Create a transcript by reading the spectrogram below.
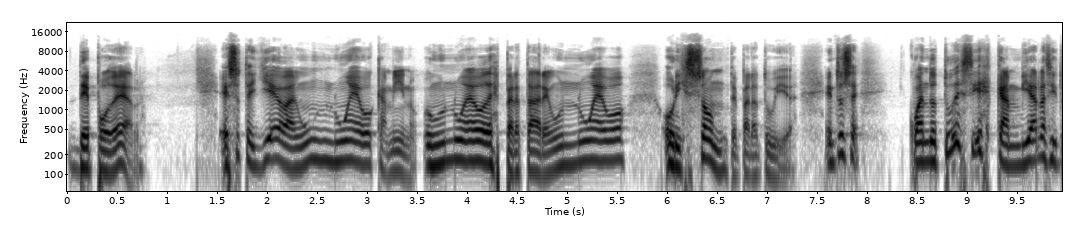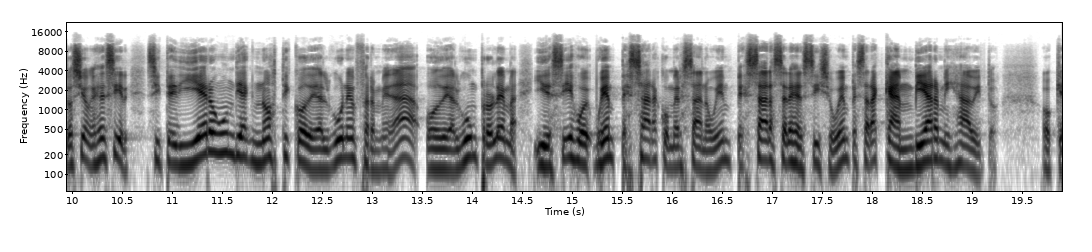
de poder, eso te lleva en un nuevo camino, en un nuevo despertar, en un nuevo horizonte para tu vida. Entonces, cuando tú decides cambiar la situación, es decir, si te dieron un diagnóstico de alguna enfermedad o de algún problema y decides voy, a empezar a comer sano, voy a empezar a hacer ejercicio, voy a empezar a cambiar mis hábitos, ¿ok?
